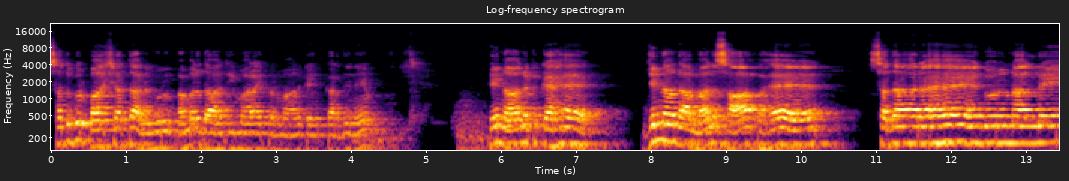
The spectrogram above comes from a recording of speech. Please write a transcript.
ਸਤਿਗੁਰ ਪਾਤਸ਼ਾਹ ਧੰਨ ਗੁਰੂ ਅਮਰਦਾਸ ਜੀ ਮਹਾਰਾਜ ਫਰਮਾਨ ਕੇ, ਕਰਦੇ ਨੇ हे ਨਾਨਕ ਕਹੈ, ਜਿਨ੍ਹਾਂ ਦਾ ਮਨ ਸਾਫ਼ ਹੈ, ਸਦਾ ਰਹੇ ਗੁਰ ਨਾਲੇ।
